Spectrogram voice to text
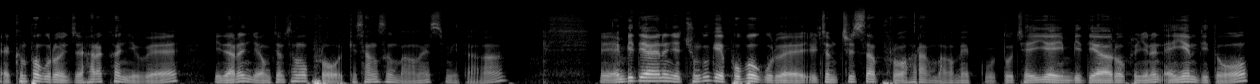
에, 큰 폭으로 이제 하락한 이후에 이날은 0.35% 이렇게 상승 마감했습니다. 예, 엔비디아는 이제 중국의 보복 우려에 1.74% 하락 마감했고 또 제2의 엔비디아로 불리는 AMD도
